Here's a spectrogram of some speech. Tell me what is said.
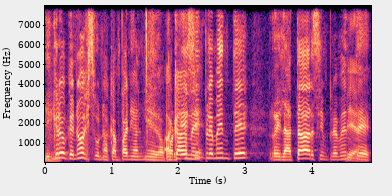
Y creo que no es una campaña al miedo, porque es simplemente relatar, simplemente eh,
